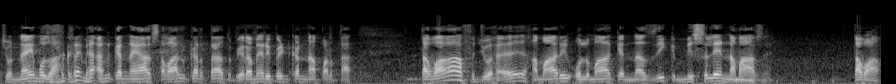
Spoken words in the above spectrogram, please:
جو نئے مذاکرے میں آن کر نیا سوال کرتا ہے تو پھر ہمیں ریپیٹ کرنا پڑتا۔ طواف جو ہے ہماری علماء کے نزدیک مثل نماز ہے۔ طواف۔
